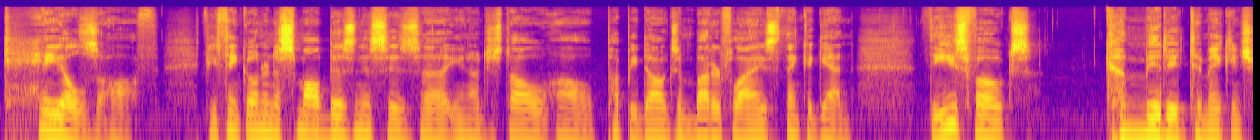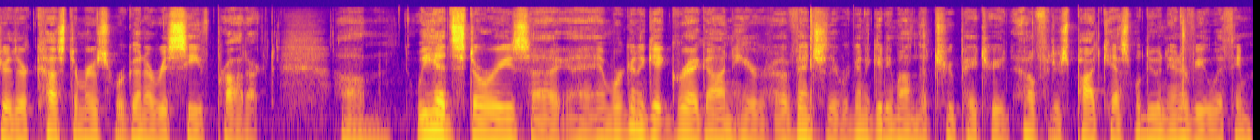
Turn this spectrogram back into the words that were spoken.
tails off. If you think owning a small business is, uh, you know, just all, all puppy dogs and butterflies, think again. These folks committed to making sure their customers were going to receive product. Um, we had stories, uh, and we're going to get Greg on here eventually. We're going to get him on the True Patriot Outfitters podcast. We'll do an interview with him.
